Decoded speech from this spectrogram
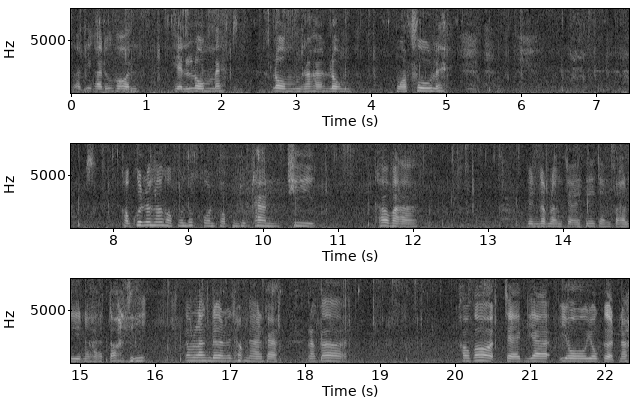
สวัสดีค่ะทุกคนเห็นลมไหมลมนะคะ ลมหัวฟูเลย ขอบคุณนะคะ ขอบคุณทุกคน ขอบคุณทุกท่านที่เข้ามา เป็นกำลังใจให้จันฟารีนะคะ ตอนนี้กำลังเดินไปทำงานค่ะ แล้วก็เขาก็แจกยาโยโยเกิร์ตนะ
